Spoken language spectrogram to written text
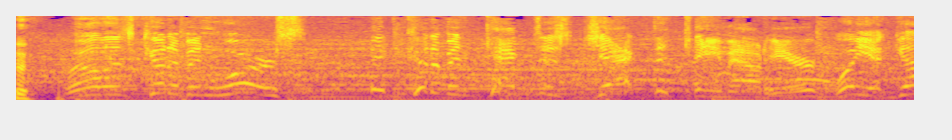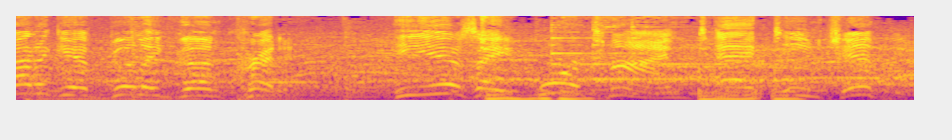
Well, this could have been worse. It could have been Cactus Jack that came out here. Well, you got to give Billy Gunn credit. He is a four-time tag team champion.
